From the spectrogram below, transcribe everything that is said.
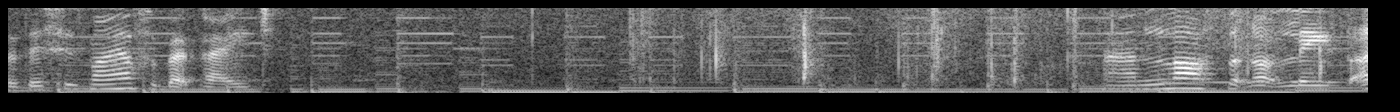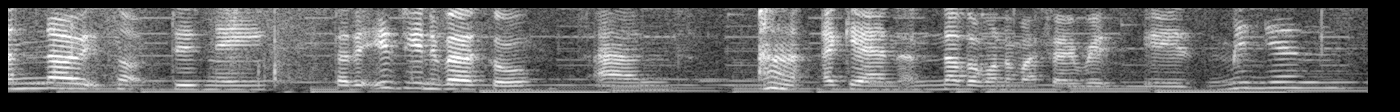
So this is my alphabet page. And last but not least, I know it's not Disney, but it is Universal. And again, another one of my favourites is Minions.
